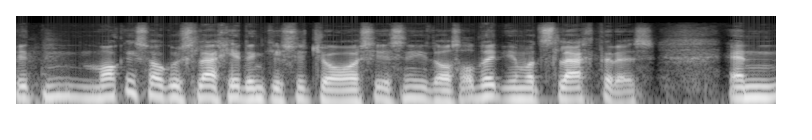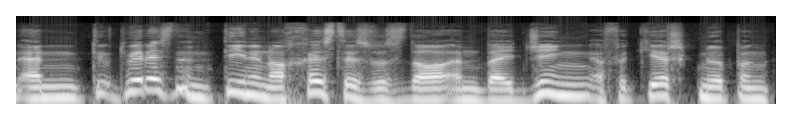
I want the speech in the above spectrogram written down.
weet maak nie saak hoe sleg jy dink die situasie is nie. Daar's altyd een wat slegter is. En in 2010 in Augustus was daar in Beijing 'n verkeersknoping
